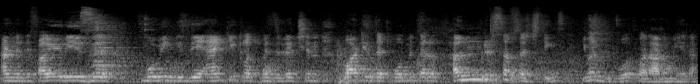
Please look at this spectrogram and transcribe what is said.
And when the fire is uh, moving in the anti-clockwise direction what is that omen there are hundreds of such things even before Varahamihira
